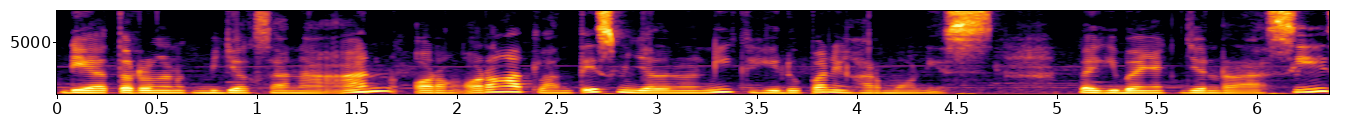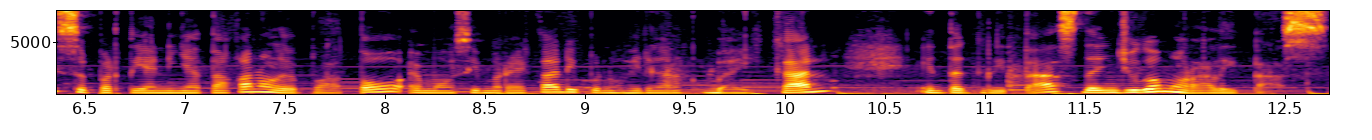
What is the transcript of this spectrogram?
Diatur dengan kebijaksanaan, orang-orang Atlantis menjalani kehidupan yang harmonis. Bagi banyak generasi, seperti yang dinyatakan oleh Plato, emosi mereka dipenuhi dengan kebaikan, integritas, dan juga moralitas.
